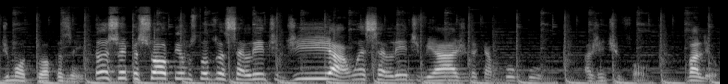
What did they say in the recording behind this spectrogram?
de motocas aí. Então é isso aí, pessoal. Temos todos um excelente dia, uma excelente viagem. Daqui a pouco a gente volta. Valeu!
